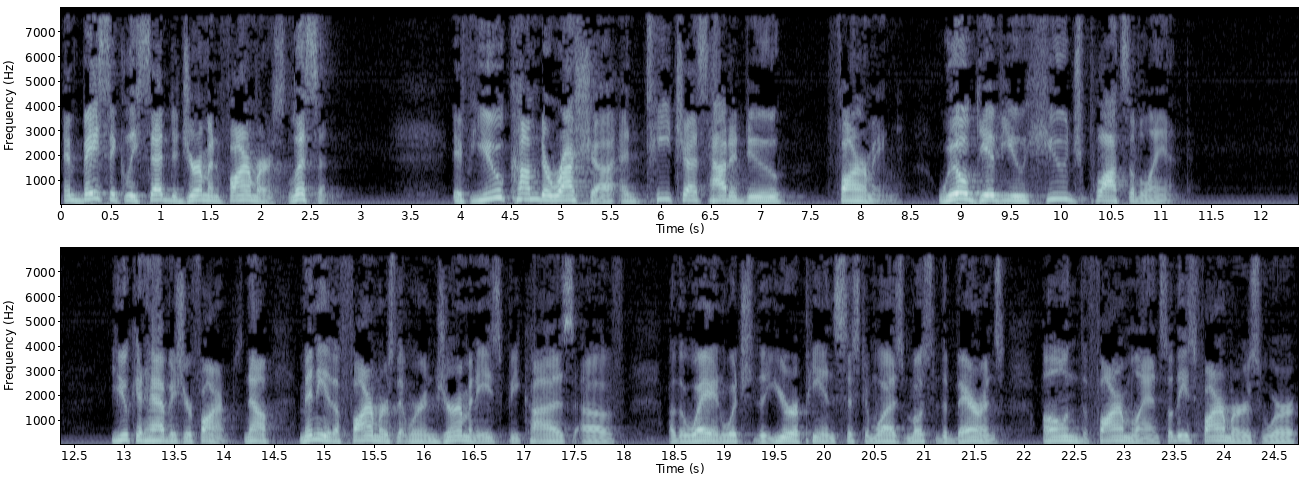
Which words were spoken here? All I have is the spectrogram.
and basically said to German farmers, listen, if you come to Russia and teach us how to do farming, we'll give you huge plots of land you can have as your farms. Now, many of the farmers that were in Germany's because of, of the way in which the European system was, most of the barons owned the farmland. So these farmers were,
